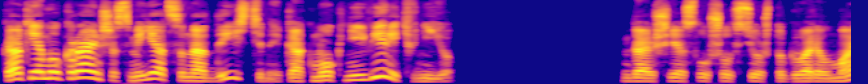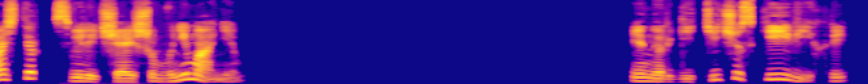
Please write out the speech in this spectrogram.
Как я мог раньше смеяться над истиной, как мог не верить в нее? Дальше я слушал все, что говорил мастер, с величайшим вниманием. Энергетические вихри.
